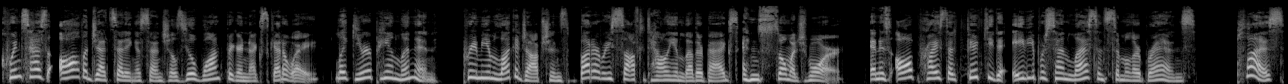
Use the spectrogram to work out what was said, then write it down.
Quince has all the jet setting essentials you'll want for your next getaway, like European linen, premium luggage options, buttery soft Italian leather bags, and so much more. And is all priced at 50 to 80% less than similar brands. Plus,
